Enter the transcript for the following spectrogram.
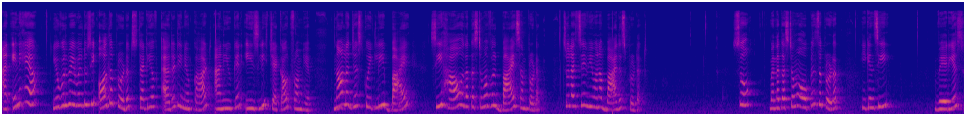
and in here you will be able to see all the products that you have added in your cart and you can easily check out from here. Now let's just quickly buy, see how the customer will buy some product. So let's say we want to buy this product. So when the customer opens the product, he can see various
